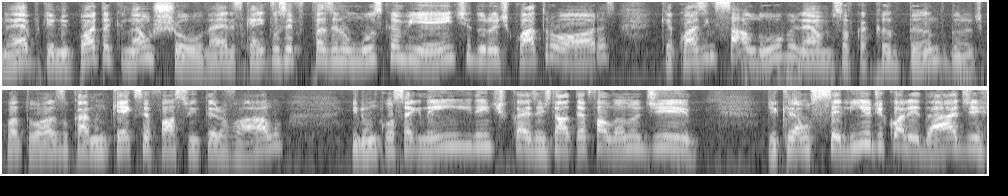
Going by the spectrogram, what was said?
né? Porque não importa que não é um show, né? Eles querem que você fique fazendo música ambiente durante quatro horas, que é quase insalubre, né? Uma pessoa ficar cantando durante quatro horas, o cara não quer que você faça o intervalo e não consegue nem identificar isso. A gente estava até falando de, de criar um selinho de qualidade,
